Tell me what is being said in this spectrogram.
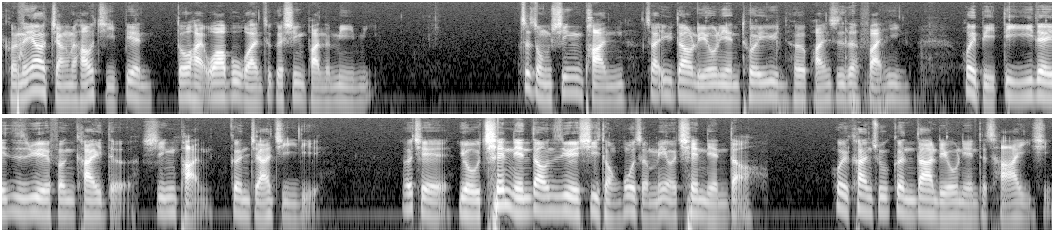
可能要讲了好几遍，都还挖不完这个星盘的秘密。这种星盘在遇到流年推运和盘时的反应，会比第一类日月分开的星盘更加激烈，而且有牵连到日月系统或者没有牵连到，会看出更大流年的差异性。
